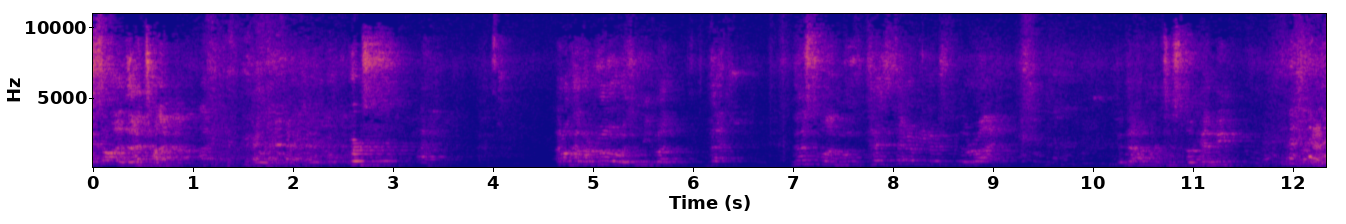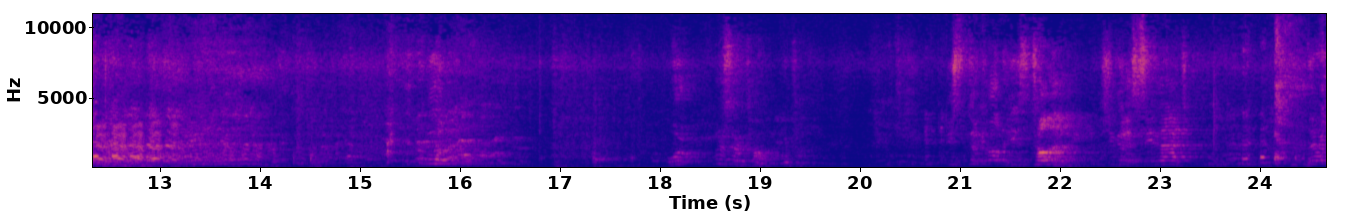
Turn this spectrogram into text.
saw it that time. I, first, I, I don't have a ruler with me, but that this one moved 10 centimeters to the right. Did that one just look at me? Where, where's our tongue? Your tongue. He stuck out his tongue at me. Did you guys see that? There.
